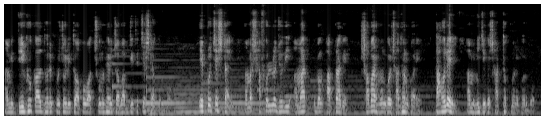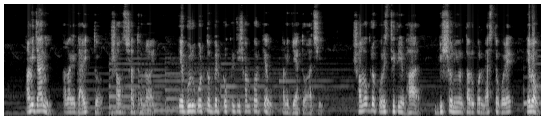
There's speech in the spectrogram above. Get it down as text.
আমি দীর্ঘকাল ধরে প্রচলিত অপবাদসমূহের জবাব দিতে চেষ্টা করব। এই প্রচেষ্টায় আমার সাফল্য যদি আমার এবং আপনাদের সবার মঙ্গল সাধন করে, তাহলেই আমি নিজেকে সার্থক মনে করব। আমি জানি আমার এই দায়িত্ব সহজসাধ্য নয়। এ গুরু কর্তব্যের প্রকৃতি সম্পর্কেও আমি জ্ঞাত আছি। সমগ্র পরিস্থিতির ভার বিশ্ব নিয়ন্তার উপর ন্যস্ত করে এবং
